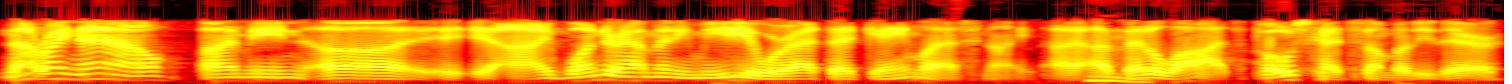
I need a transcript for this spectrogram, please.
Not right now. I mean, uh, I wonder how many media were at that game last night. I, I bet a lot. The Post had somebody there.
